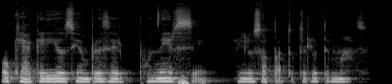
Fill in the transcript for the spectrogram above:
o que ha querido siempre ser ponerse en los zapatos de los demás.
